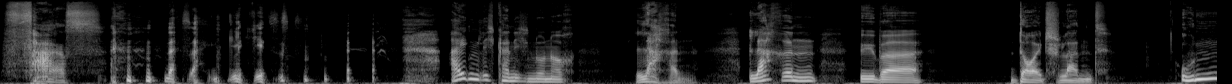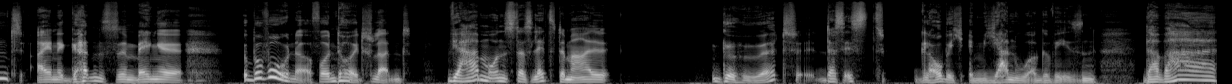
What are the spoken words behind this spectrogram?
Farce das eigentlich ist. eigentlich kann ich nur noch lachen. Lachen über Deutschland. Und eine ganze Menge Bewohner von Deutschland. Wir haben uns das letzte Mal gehört. Das ist, glaube ich, im Januar gewesen. Da war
